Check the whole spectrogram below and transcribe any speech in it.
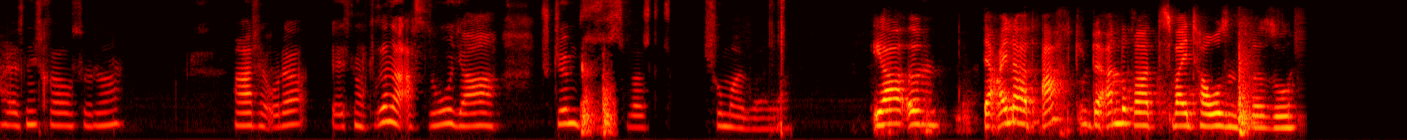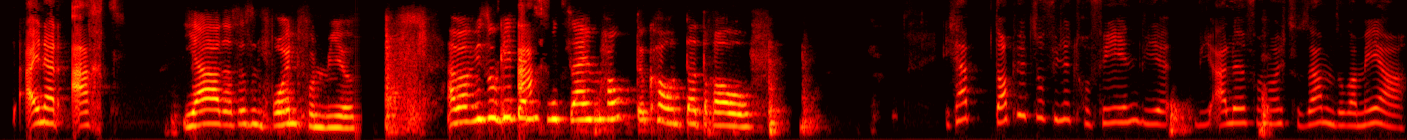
Ah, Er ist nicht raus, oder? Warte, oder? Er ist noch drin. Ach so, ja. Stimmt, das ist was schon mal war, ja. Ja, ähm, der eine hat 8 und der andere hat 2000 oder so. Einer hat acht. Ja, das ist ein Freund von mir. Aber wieso geht er nicht mit seinem Hauptaccount da drauf? Ich habe doppelt so viele Trophäen wie, wie alle von euch zusammen, sogar mehr.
